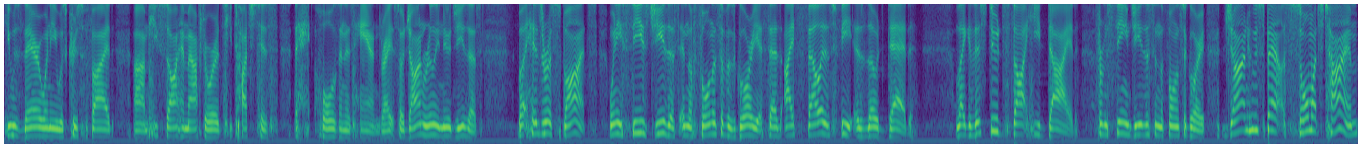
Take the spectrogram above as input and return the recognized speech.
He was there when he was crucified. Um, he saw him afterwards. He touched his the holes in his hand, right? So John really knew Jesus. But his response when he sees Jesus in the fullness of his glory, it says, I fell at his feet as though dead. Like this dude thought he died from seeing Jesus in the fullness of glory. John, who spent so much time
